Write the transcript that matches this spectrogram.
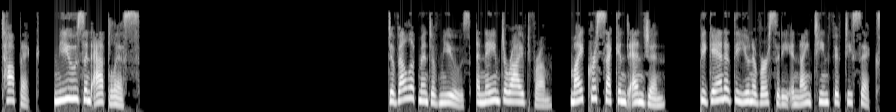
Topic. Muse and Atlas Development of Muse, a name derived from microsecond engine, began at the university in 1956.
